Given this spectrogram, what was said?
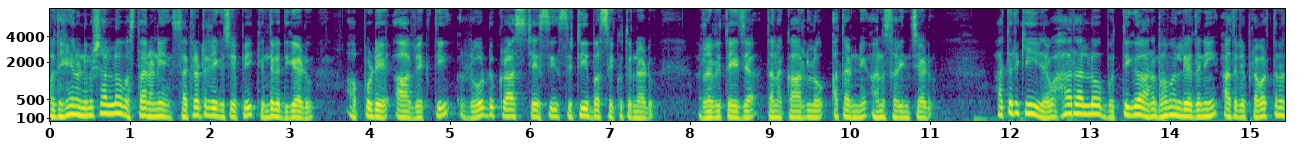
పదిహేను నిమిషాల్లో వస్తానని సెక్రటరీకి చెప్పి కిందకు దిగాడు. అప్పుడే ఆ వ్యక్తి రోడ్డు క్రాస్ చేసి సిటీ బస్ ఎక్కుతున్నాడు. రవితేజ తన కారులో అతడిని అనుసరించాడు. అతడికి వ్యవహారాల్లో బొత్తిగా అనుభవం లేదని అతడి ప్రవర్తన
